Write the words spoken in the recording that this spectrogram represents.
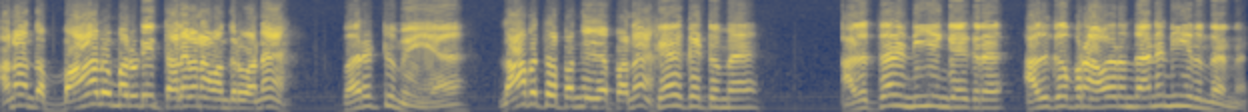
ஆனா அந்த பாலு மறுபடியும் தலைவனா வந்துருவானே? வரட்டுமேயா லாபத்துல பங்கு கேட்பானே? கேட்கட்டுமே. அதைத்தானே நீயும் கேக்குற அதுக்கப்புறம் அவர் இருந்தானே நீ இருந்தானே.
